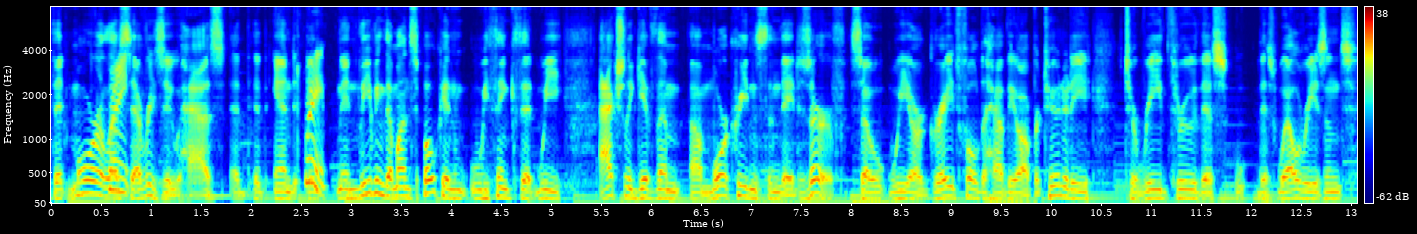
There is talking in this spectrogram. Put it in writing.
that more or less Right. every zoo has. And, and, Right. in leaving them unspoken, we think that we actually give them uh, more credence than they deserve. So we are grateful to have the opportunity to read through this this well-reasoned,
